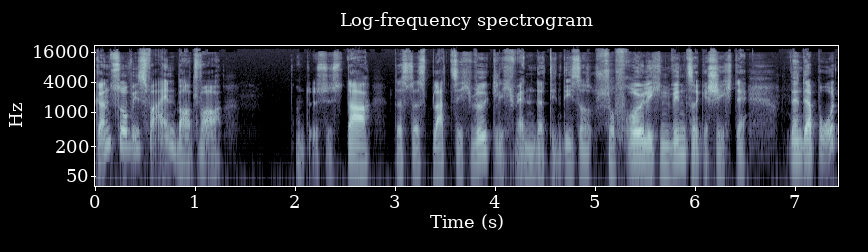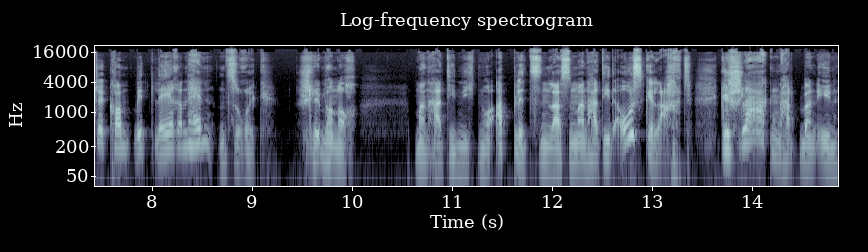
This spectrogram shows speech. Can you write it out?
ganz so wie es vereinbart war. Und es ist da, dass das Blatt sich wirklich wendet in dieser so fröhlichen Winzergeschichte, denn der Bote kommt mit leeren Händen zurück. Schlimmer noch, man hat ihn nicht nur abblitzen lassen, man hat ihn ausgelacht. Geschlagen hat man ihn,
